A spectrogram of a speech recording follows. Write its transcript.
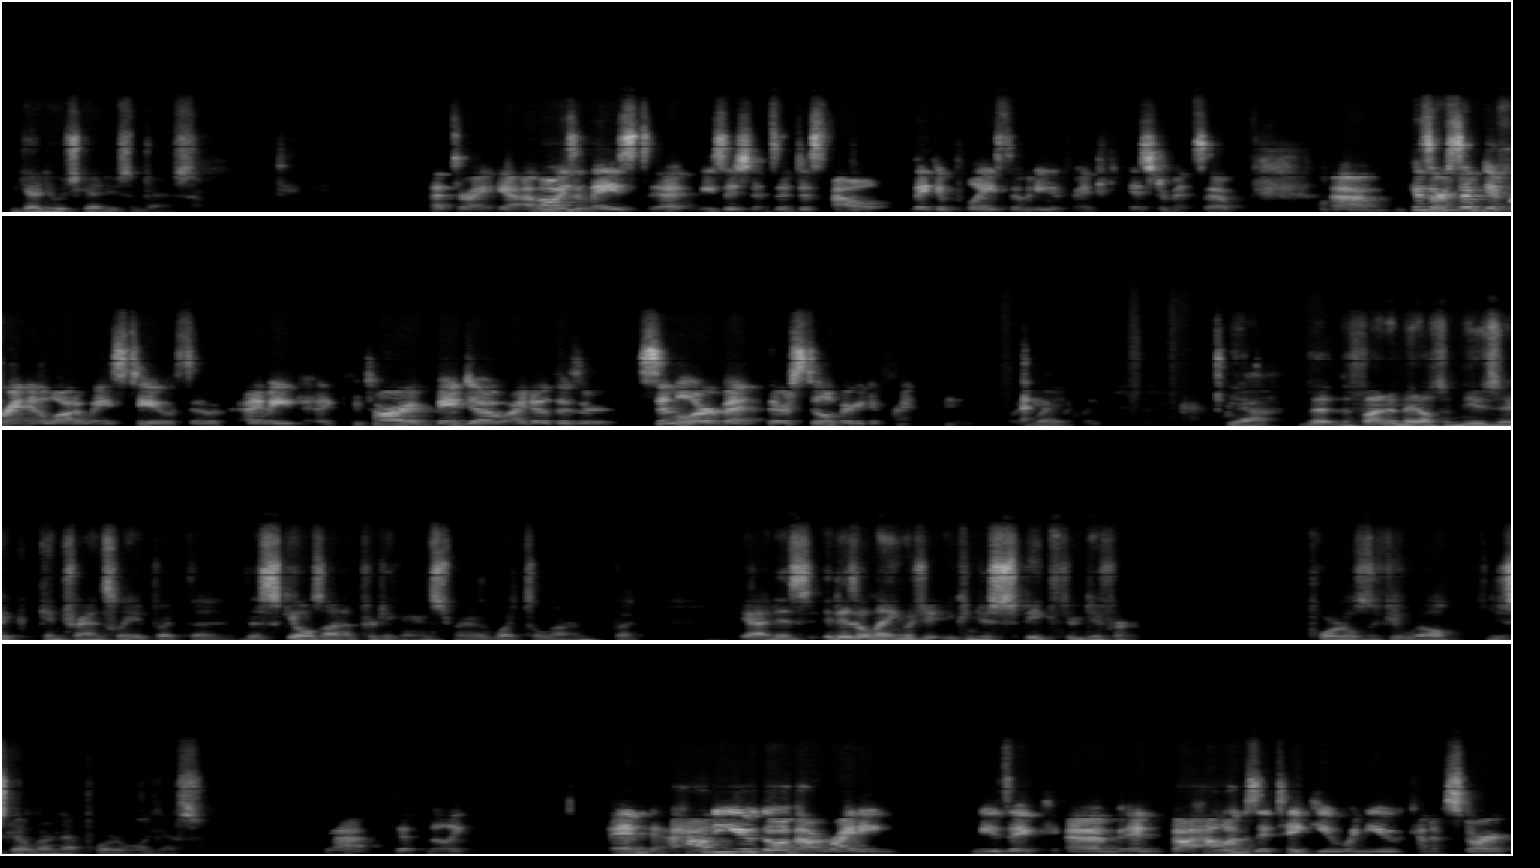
you gotta do what you gotta do sometimes. That's right. Yeah, I'm always amazed at musicians and just how they can play so many different instruments. So, um, because they're so different in a lot of ways too. So, I mean, guitar and banjo, I know those are similar, but they're still very different. Right. Yeah, the the fundamentals of music can translate, but the the skills on a particular instrument are what to learn. But yeah, it is it is a language that you can just speak through different portals, if you will. You just got to learn that portal, I guess. Yeah, definitely. And how do you go about writing music? Um, and about how long does it take you when you kind of start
